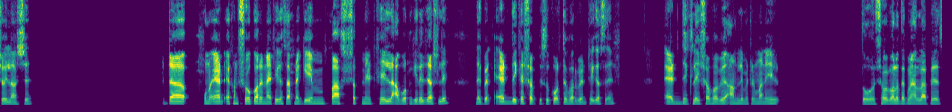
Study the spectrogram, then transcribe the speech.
চলে আসছে। এটা কোনো অ্যাড এখন শো করে নাই, ঠিক আছে? আপনি গেম পাঁচ, সাত মিনিট খেললে আবার গ্যারেজে আসলে দেখবেন অ্যাড দেখে সব কিছু করতে পারবেন, ঠিক আছে? অ্যাড দেখলেই সব হবে আনলিমিটেড মানির তো সবাই ভালো থাকবেন, আল্লাহ হাফেজ।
